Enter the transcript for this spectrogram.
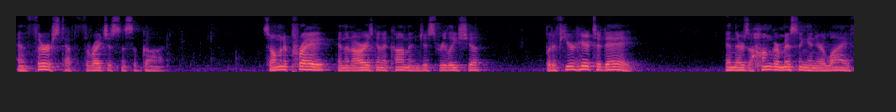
and thirst after the righteousness of God. So I'm going to pray, and then Ari's going to come and just release you. But if you're here today and there's a hunger missing in your life,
